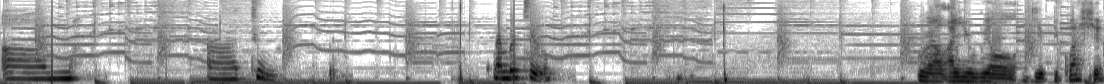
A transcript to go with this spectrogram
Um. Uh, two. Number two. Well, Ayu will give the question.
